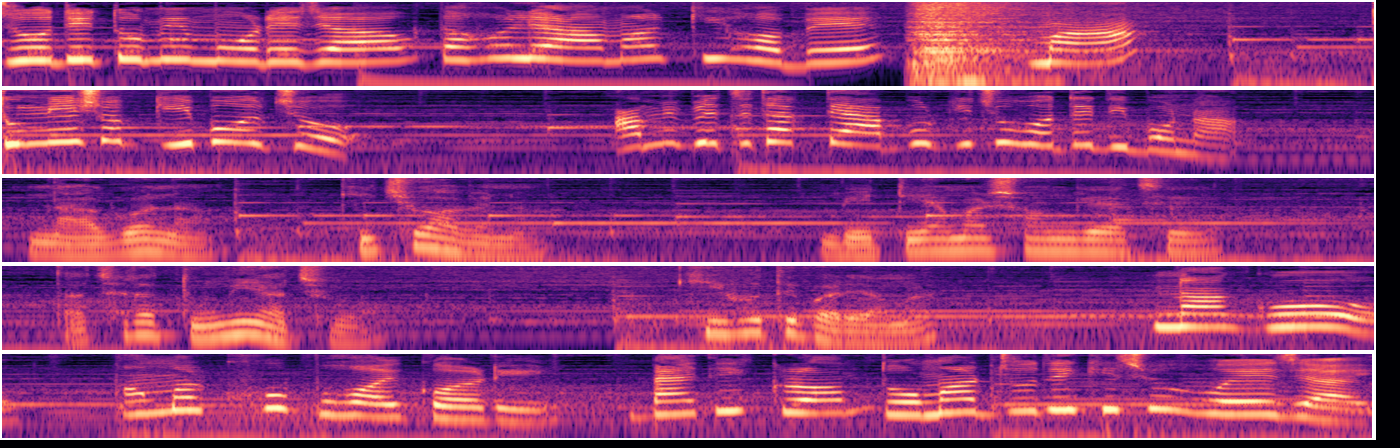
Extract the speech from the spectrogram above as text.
যদি তুমি মরে যাও তাহলে আমার কি হবে? মা তুমি এসব কি বলছো? আমি বেঁচে থাকতে আব্বুর কিছু হতে দিব না। না গো না কিছু হবে না। বেটি আমার সঙ্গে আছে তাছাড়া তুমি আছো। কি হতে পারে আমার? না গো আমার খুব ভয় করে। ব্যতিক্রম তোমার যদি কিছু হয়ে যায়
